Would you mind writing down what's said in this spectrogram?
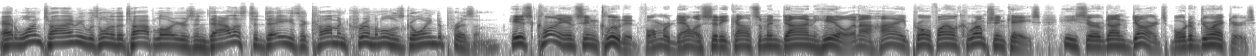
At one time, he was one of the top lawyers in Dallas. Today, he's a common criminal who's going to prison. His clients included former Dallas City Councilman Don Hill in a high profile corruption case. He served on DART's board of directors.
